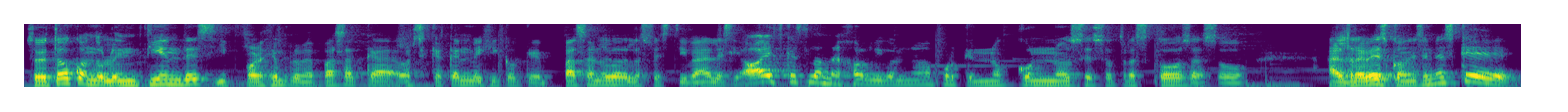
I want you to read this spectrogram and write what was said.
sobre todo cuando lo entiendes y por ejemplo me pasa acá, o sea, que acá en México que pasan algo de los festivales y, oh, es que es lo mejor, digo, no, porque no conoces otras cosas o al revés, cuando dicen, es que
